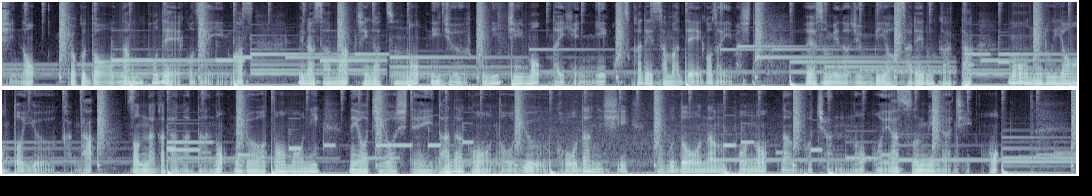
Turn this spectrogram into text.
講談師の極道南歩でございます。皆様4月の29日も大変にお疲れ様でございました。お休みの準備をされる方、もう寝るよという方、そんな方々の寝るをともに寝落ちをしていただこうという講談師、極道南歩の南歩ちゃんのお休みラジオ。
